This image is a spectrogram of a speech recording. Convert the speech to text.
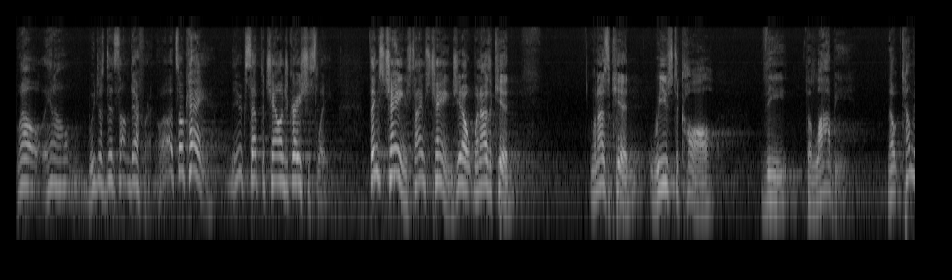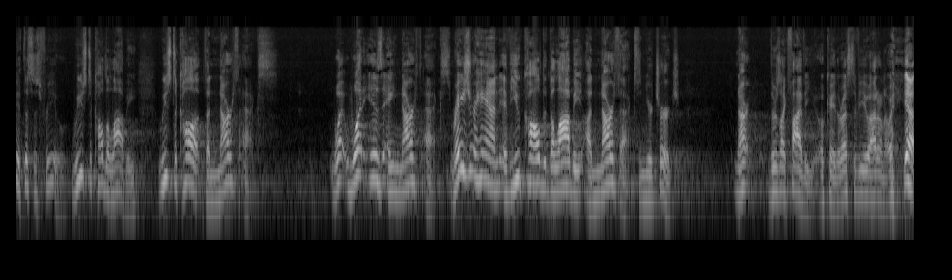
Well, you know, we just did something different. Well, it's okay. You accept the challenge graciously. Things change, times change. You know, when I was a kid, when I was a kid, we used to call the, the lobby. Now, tell me if this is for you. We used to call the lobby, we used to call it the narthex. What, what is a narthex? Raise your hand if you called the lobby a narthex in your church. Nar- there's like five of you. Okay, the rest of you, I don't know. yeah,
